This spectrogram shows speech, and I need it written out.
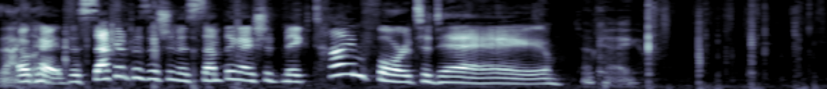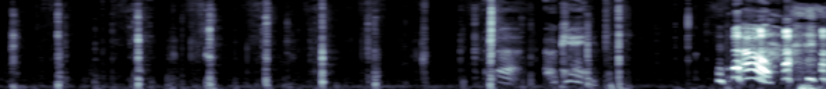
exactly. Okay, the second position is something I should make time for today. Okay. Uh, okay. Oh,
